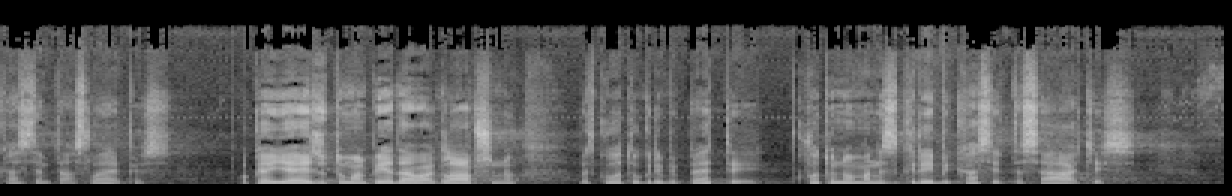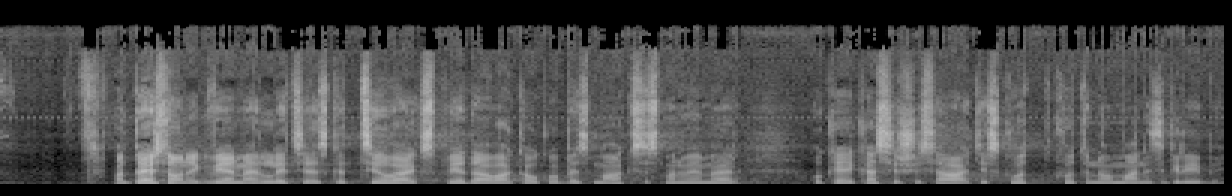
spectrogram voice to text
kas zem tā slēpjas? Ok, Jēzu, tu man piedāvā glābšanu, bet ko tu gribi pretī? Ko tu no manis gribi? Kas ir tas āķis? Man personīgi vienmēr ir licies, ka cilvēks piedāvā kaut ko bez maksas. Man vienmēr ir, ok, kas ir šis āķis? Ko, ko tu no manis gribi?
